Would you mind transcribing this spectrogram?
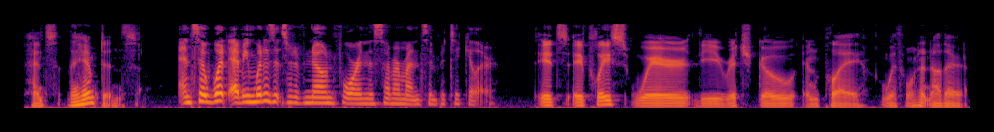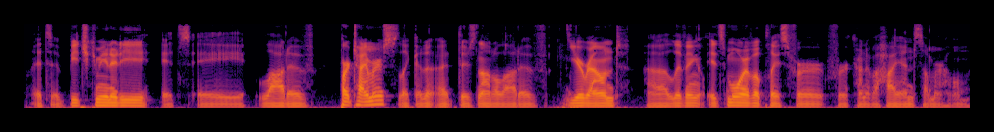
hence the Hamptons. And so, what I mean, what is it sort of known for in the summer months in particular? It's a place where the rich go and play with one another. It's a beach community. It's a lot of part timers. Like, a, a, there's not a lot of year round uh, living. It's more of a place for for kind of a high end summer home.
